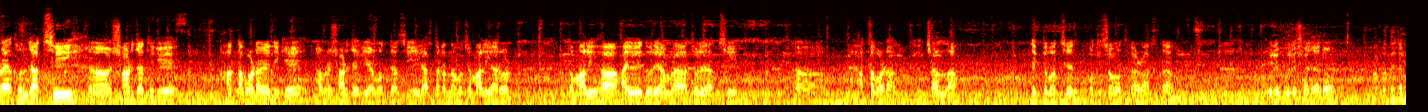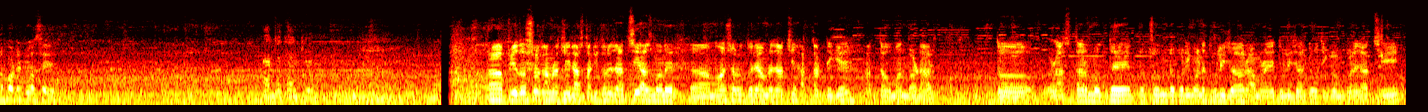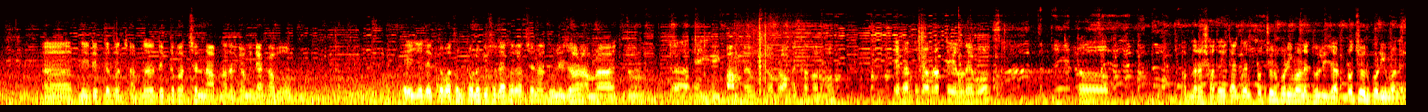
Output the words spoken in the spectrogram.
আমরা এখন যাচ্ছি শারজা থেকে হাত্তা বর্ডারের দিকে আমরা শারজা এরিয়ার মধ্যে আছি এই রাস্তাটার নাম হচ্ছে মালিহা রোড তো মালিহা হাইওয়ে ধরে আমরা চলে যাচ্ছি হাত্তা বর্ডার ইনশাল্লাহ দেখতে পাচ্ছেন অতি চমৎকার রাস্তা। ফুলে ফুলে সাজানো। আপনাদের জন্য পটেটো আছে? আচ্ছা থ্যাংক ইউ প্রিয় দর্শক, আমরা যে রাস্তাটি ধরে যাচ্ছি আজমানের মহাসড়ক ধরে আমরা যাচ্ছি হাত্তার দিকে হাত্তা ওমান বর্ডার তো রাস্তার মধ্যে প্রচণ্ড পরিমাণে ধূলিঝড়, আমরা এই ধূলিঝড়কে অতিক্রম করে যাচ্ছি। আপনি দেখতে পাচ্ছেন আপনারা দেখতে পাচ্ছেন না, আপনাদেরকে আমি দেখাবো। এই যে দেখতে পাচ্ছেন, কোনো কিছু দেখা যাচ্ছে না, ধূলিঝড়। আমরা একটু এই এই পাম্পে একটু আমরা অপেক্ষা করব। এখান থেকে আমরা তেল নেব। তো আপনারা সাথেই থাকবেন। প্রচুর পরিমাণে ধুলি যার প্রচুর পরিমাণে।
